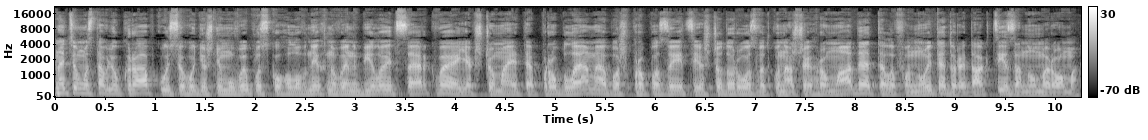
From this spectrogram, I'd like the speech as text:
На цьому ставлю крапку у сьогоднішньому випуску головних новин Білої церкви. Якщо маєте проблеми або ж пропозиції щодо розвитку нашої громади, телефонуйте до редакції за номером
